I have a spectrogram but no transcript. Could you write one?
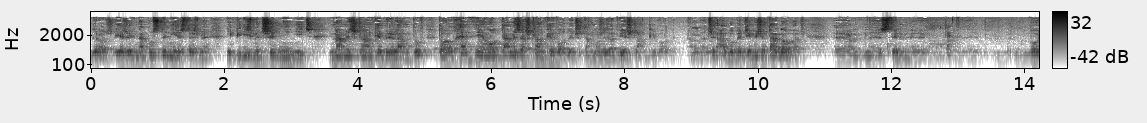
droższa. Jeżeli na pustyni jesteśmy, nie piliśmy trzy dni nic i mamy szklankę brylantów, to chętnie ją oddamy za szklankę wody, czy tam może za dwie szklanki wody. Mhm. Czy albo będziemy się targować e, z tym e, tak. wo,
